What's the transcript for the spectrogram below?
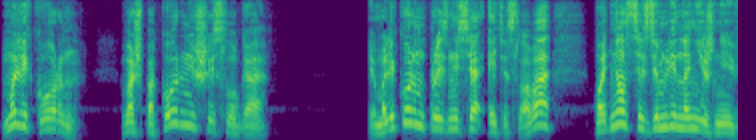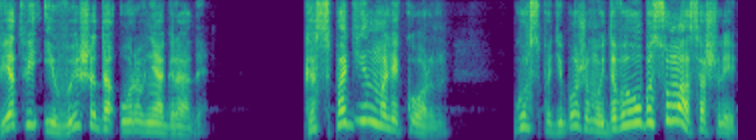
«Маликорн, ваш покорнейший слуга». И Маликорн, произнеся эти слова, поднялся с земли на нижние ветви и выше до уровня ограды. «Господин Маликорн! Господи, боже мой, да вы оба с ума сошли!»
